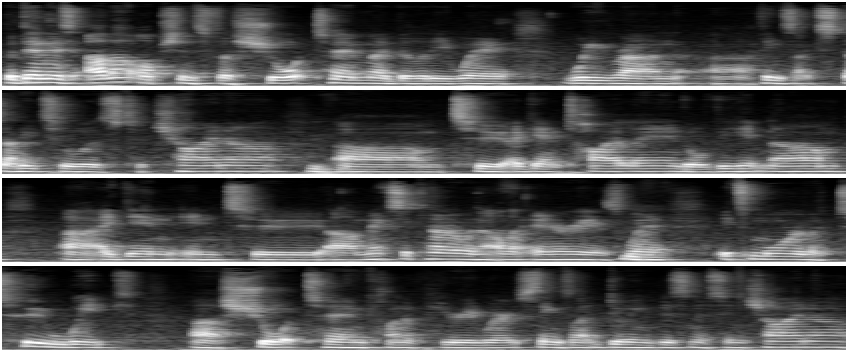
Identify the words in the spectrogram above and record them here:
But then there's other options for short-term mobility where we run uh, things like study tours to China, mm-hmm. um, to again Thailand or Vietnam, uh, again into uh, Mexico and other areas mm-hmm. where it's more of a two-week uh, short-term kind of period where it's things like doing business in China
